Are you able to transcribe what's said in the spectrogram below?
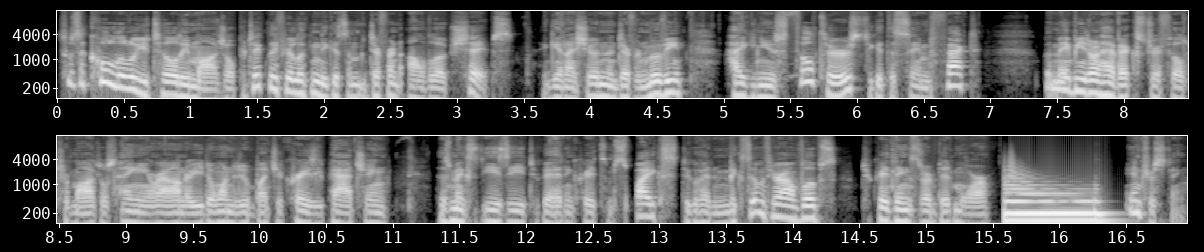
So it's a cool little utility module, particularly if you're looking to get some different envelope shapes. Again, I showed in a different movie how you can use filters to get the same effect, but maybe you don't have extra filter modules hanging around or you don't want to do a bunch of crazy patching. This makes it easy to go ahead and create some spikes, to go ahead and mix them with your envelopes to create things that are a bit more interesting.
